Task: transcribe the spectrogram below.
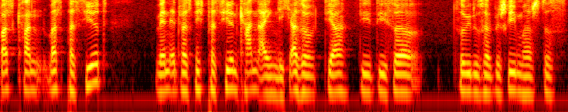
was kann, was passiert, wenn etwas nicht passieren kann eigentlich. Also ja, die, dieser, so wie du es halt beschrieben hast, das,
